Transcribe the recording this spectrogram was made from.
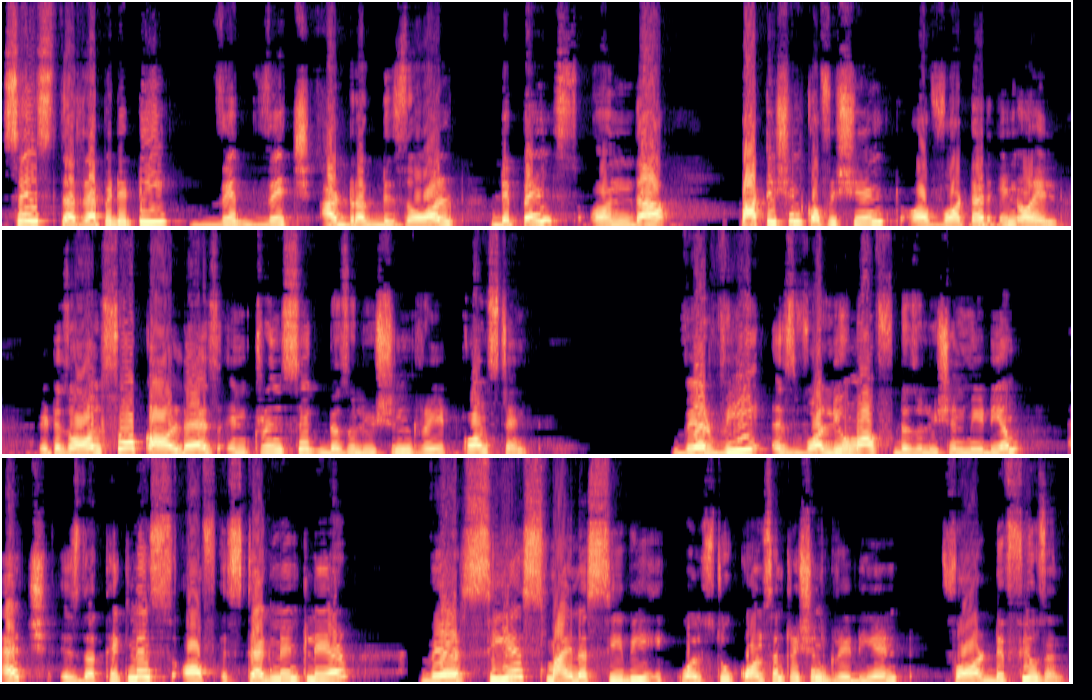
since the rapidity with which a drug dissolved depends on the partition coefficient of water in oil. It is also called as intrinsic dissolution rate constant where V is volume of dissolution medium, H is the thickness of stagnant layer where Cs minus Cb equals to concentration gradient for diffusion.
